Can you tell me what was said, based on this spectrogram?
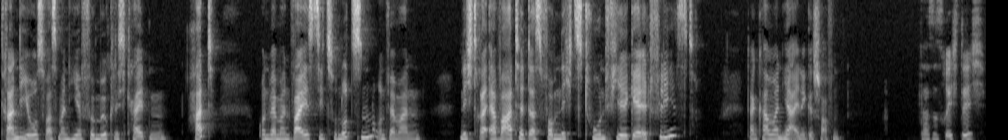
grandios, was man hier für Möglichkeiten hat. Und wenn man weiß, sie zu nutzen und wenn man nicht erwartet, dass vom Nichtstun viel Geld fließt, dann kann man hier einiges schaffen. Das ist richtig.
